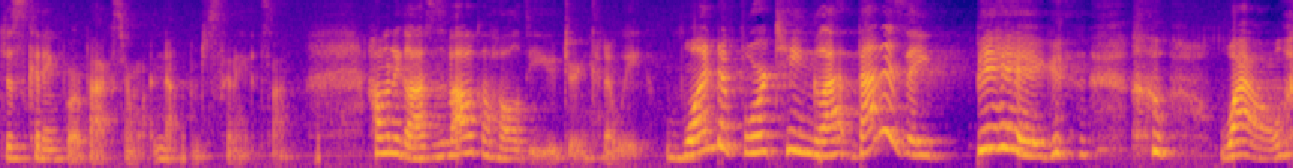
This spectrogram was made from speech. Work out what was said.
Just kidding, four packs or one. No, I'm just kidding, it's not. How many glasses of alcohol do you drink in a week? One to 14 glass, that is a big, wow.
